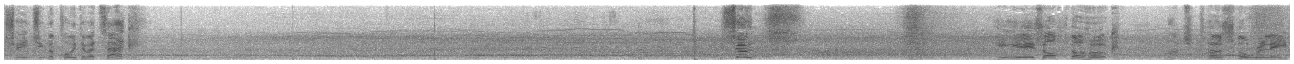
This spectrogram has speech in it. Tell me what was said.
changing the point of attack. Shoots! He is off the hook. Much personal relief.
